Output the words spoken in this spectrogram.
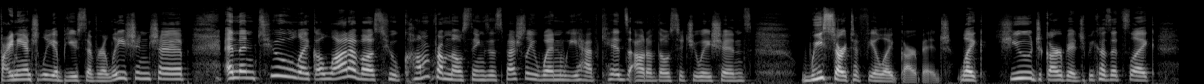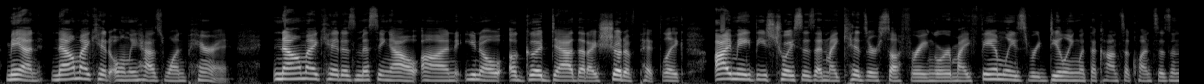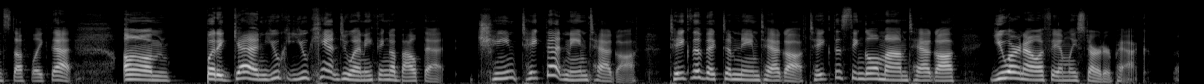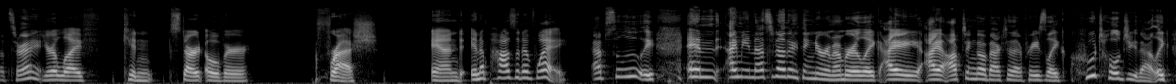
financially abusive relationship. And then, two, like a lot of us who come from those things, especially when we have kids out of those situations, we start to feel like garbage, like huge garbage, because it's like, man, now my kid only has one parent. Now my kid is missing out on you know a good dad that i should have picked. Like i made these choices and my kids are suffering or my family's re- dealing with the consequences and stuff like that. Um but again you you can't do anything about that Change, take that name tag off take the victim name tag off take the single mom tag off you are now a family starter pack That's right. your life can start over fresh and in a positive way Absolutely. And I mean that's another thing to remember. Like I I often go back to that phrase like who told you that? Like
